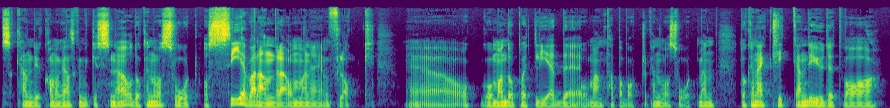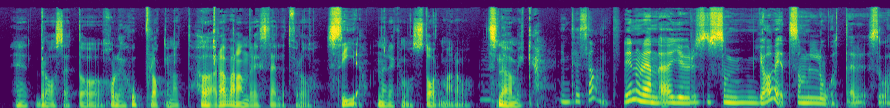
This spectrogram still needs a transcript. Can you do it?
så kan det ju komma ganska mycket snö och då kan det vara svårt att se varandra om man är en flock. Eh, och går man då på ett led och man tappar bort så kan det vara svårt. Men då kan det här klickande ljudet vara ett bra sätt att hålla ihop flocken, att höra varandra istället för att se när det kan vara stormar och snö mycket. Intressant. Det är nog det enda djur som jag vet som låter så,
